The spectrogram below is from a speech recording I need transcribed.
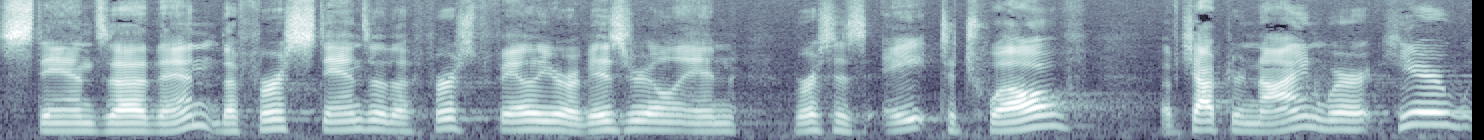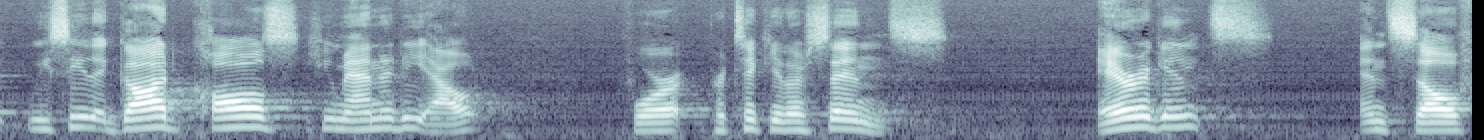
stanza then, the first stanza, the first failure of Israel in verses 8 to 12 of chapter 9, where here we see that God calls humanity out for particular sins arrogance and self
